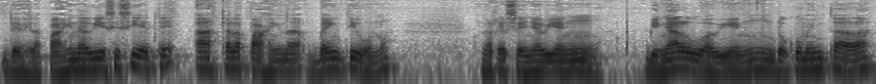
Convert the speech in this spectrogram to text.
desde la página 17 hasta la página 21. Una reseña bien, bien ardua, bien documentada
